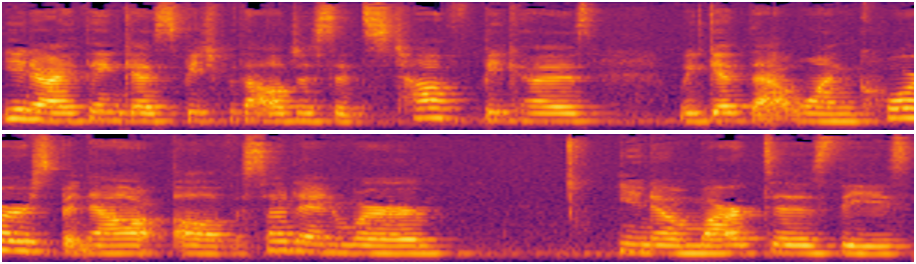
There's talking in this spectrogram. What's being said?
you know, I think as speech pathologists, it's tough because we get that one course, but now all of a sudden we're, you know, marked as these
